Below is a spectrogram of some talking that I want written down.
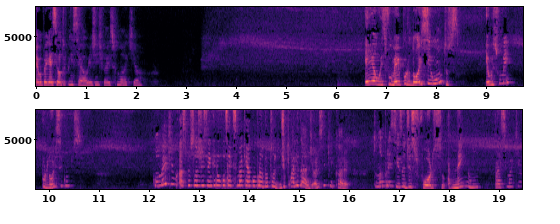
Eu vou pegar esse outro pincel e a gente vai esfumar aqui, ó. Eu esfumei por dois segundos. Eu esfumei por dois segundos. Como é que as pessoas dizem que não conseguem se maquiar com produto de qualidade? Olha isso aqui, cara. Tu não precisa de esforço nenhum pra se maquiar.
